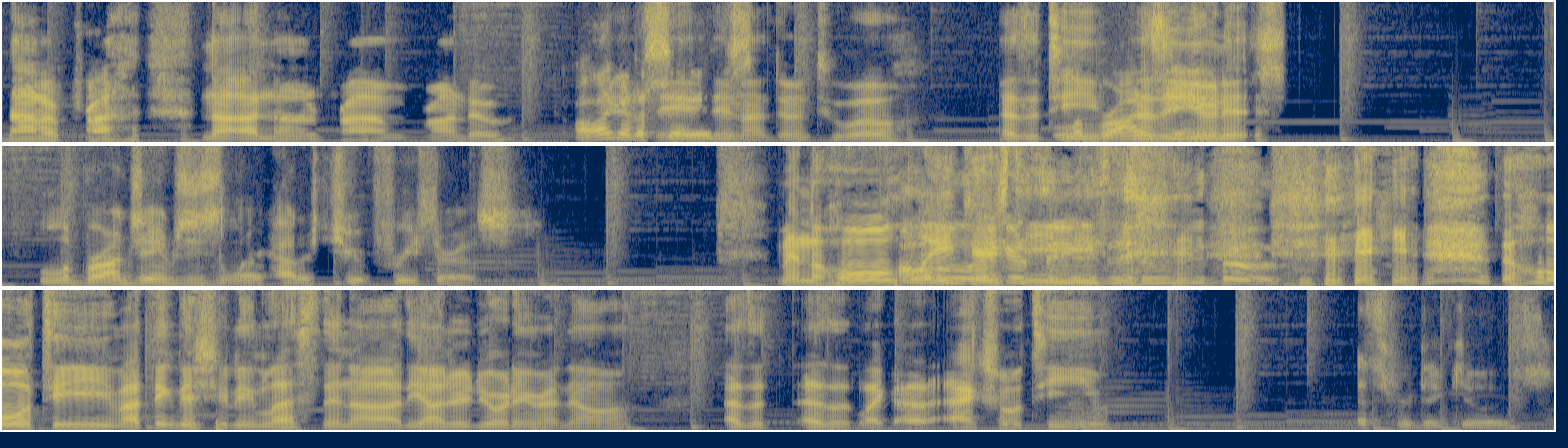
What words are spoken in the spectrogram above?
not a prime, not a non prime Rondo. All I gotta they, say they're is not doing too well as a team, LeBron as a James, unit. LeBron James needs to learn how to shoot free throws. Man, the whole Oh, Lakers, Lakers team team needs needs to to shoot the whole team. I think they're shooting less than uh DeAndre Jordan right now, as a as a like an actual team. That's ridiculous.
